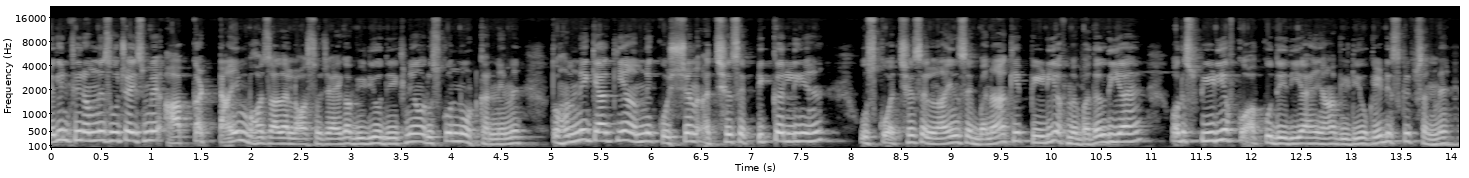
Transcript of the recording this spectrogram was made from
लेकिन फिर हमने सोचा इसमें आपका टाइम बहुत ज़्यादा लॉस हो जाएगा वीडियो देखने और उसको नोट करने में। तो हमने क्या किया? हमने क्वेश्चन अच्छे से पिक कर लिए हैं उसको अच्छे से लाइन से बना के पीडीएफ में बदल दिया है और उस पीडीएफ को आपको दे दिया है यहाँ वीडियो के डिस्क्रिप्शन में।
